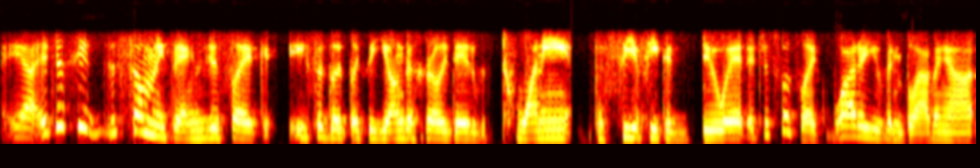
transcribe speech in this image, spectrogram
Yeah, it just, he, just so many things. Just like, he said, like, like the youngest girl he dated was 20 to see if he could do it. It just was like, what are you even blabbing out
